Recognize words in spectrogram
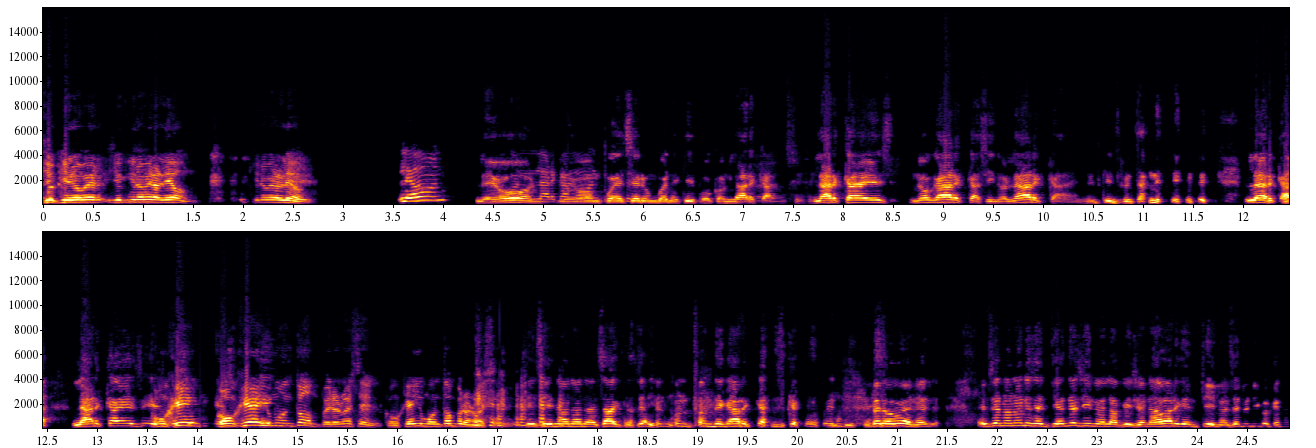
Yo quiero ver, yo quiero ver a León. Quiero ver a León. León, León, León puede ser un buen equipo con Larca. Larca es no Garca, sino Larca. Larca, Larca es. Con G, con G hay un montón, pero no es él. Con G hay un montón, pero no es él. Sí, sí, no, no, no, exacto. hay un montón de Garcas. pero bueno, eso no, no se entiende sino el aficionado argentino. Es el único que no.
